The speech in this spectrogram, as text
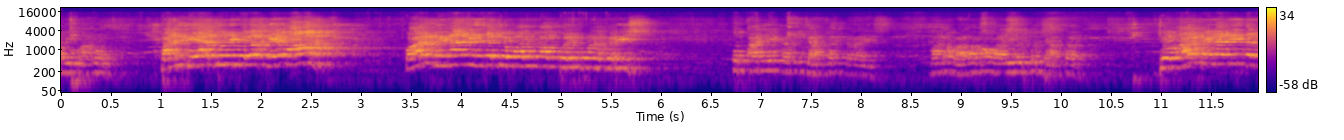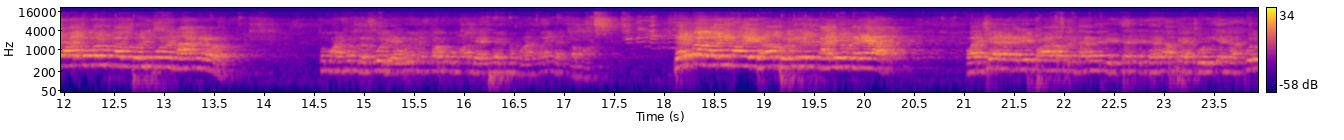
કામ માનો. તારી બે જોડી બોલો કે માં બાર મહિનાની અંદર જો મારું કામ પરિપૂર્ણ કરીશ, તો તારી એક નાની જાતક કરાવીશ. મારા વાલામાં વાળી હોય તો જાતર જો બાર મહિનાની અંદર મારું તમારું કામ પરિપૂર્ણ ના કરો, તો મારો ગરબો લેવો નકામોમાં બેઠે માનવાય નકામા ગરબા વાળી માએ ઘણા ભગીરથ કાર્યો કર્યા. વાંચ્યાના કરે પાળા બંધાવ્યા નિર્ધન ધન આપ્યા, કોળિયાના કુલ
